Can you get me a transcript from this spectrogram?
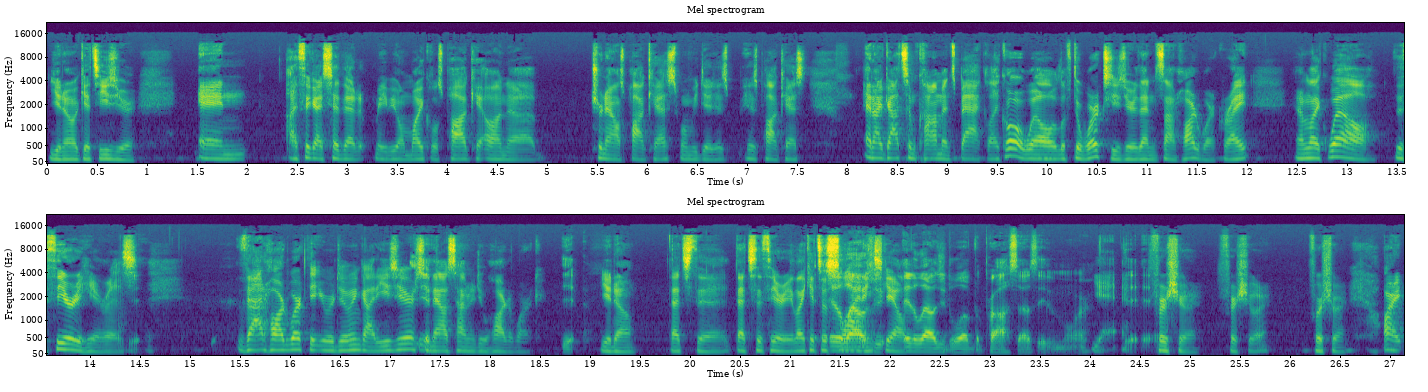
you know, it gets easier. And I think I said that maybe on Michael's podcast, on uh, Trinow's podcast when we did his his podcast, and I got some comments back like, "Oh, well, if the work's easier, then it's not hard work, right?" And I'm like, "Well, the theory here is that hard work that you were doing got easier, so Yeah. now it's time to do harder work." Yeah. You know, that's the that's the theory. Like it's a It sliding you, scale. It allows you to love the process even more. Yeah, Yeah. for sure, for sure, for sure. All right.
